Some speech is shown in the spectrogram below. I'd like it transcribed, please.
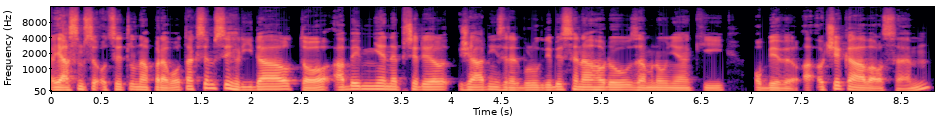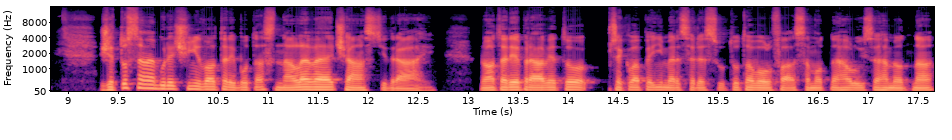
já jsem se ocitl napravo, tak jsem si hlídal to, aby mě nepředil žádný z Red Bullu, kdyby se náhodou za mnou nějaký objevil. A očekával jsem, že to samé bude činit Valtteri Bottas na levé části dráhy. No a tady je právě to překvapení Mercedesu, Tota Wolfa a samotného Luisa Hamiltona,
